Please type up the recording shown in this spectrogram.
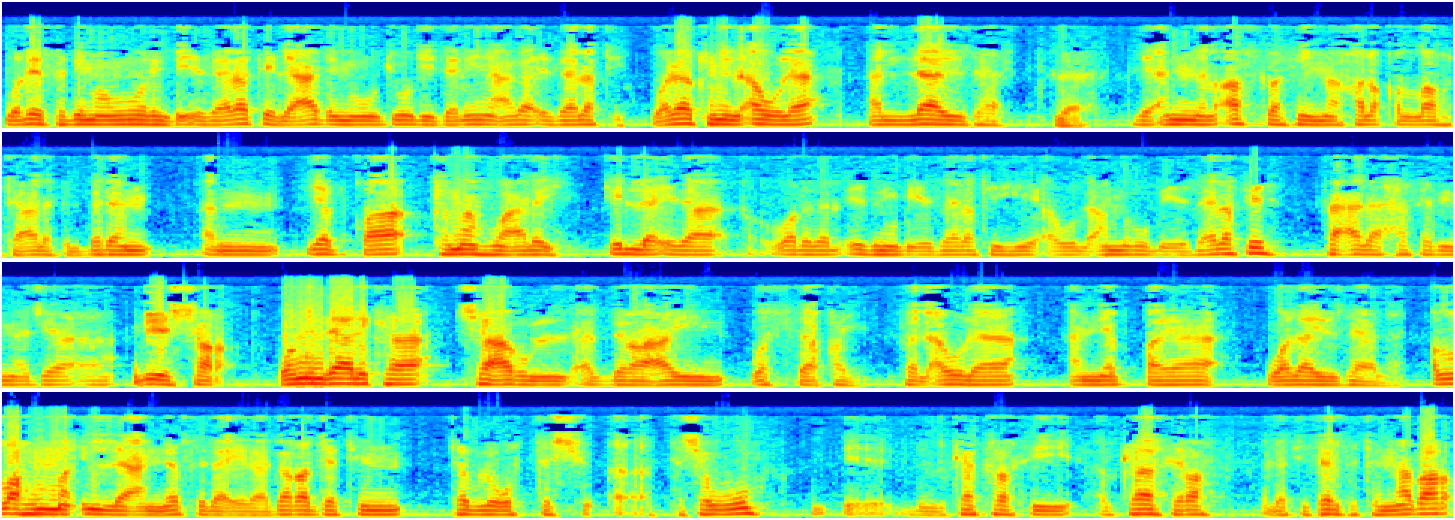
وليس بمأمور بإزالته لعدم وجود دليل على إزالته. ولكن الأولى أن لا يزال نعم. لأن الأصل فيما خلق الله تعالى في البدن أن يبقى كما هو عليه. إلا إذا ورد الإذن بإزالته أو الأمر بإزالته فعلى حسب ما جاء به الشرع. ومن ذلك شعر الذراعين والساقين. فالأولى أن يبقيا ولا يزال اللهم إلا أن يصل إلى درجة تبلغ التشوه بالكثرة الكاثرة التي تلفت النظر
